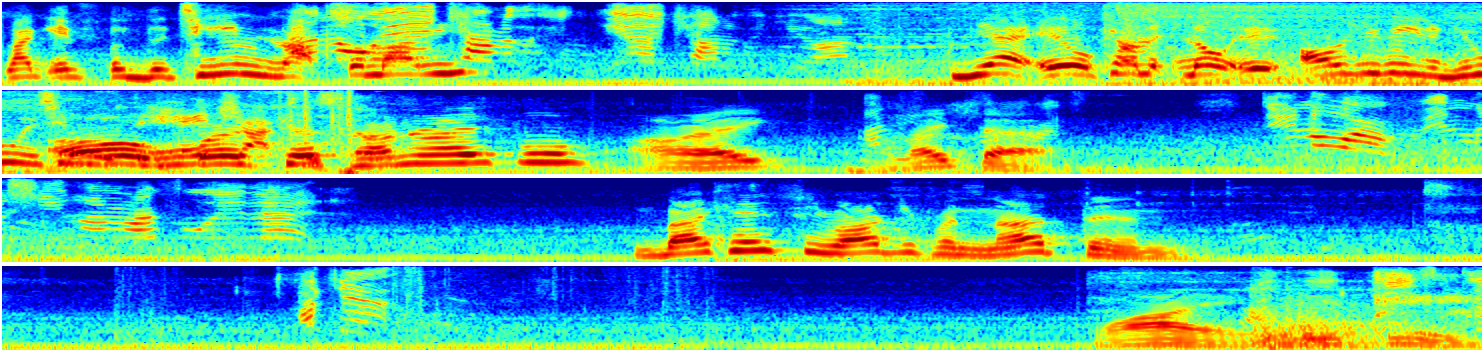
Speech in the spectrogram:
like if the team knocks somebody, ain't count as, it ain't count as a kill. I know. yeah, it'll count it. No, it, all you need to do is hit oh, with the first headshot. kill and stuff. hunter rifle? Alright. I like that. Do you know where a machine gun rifle is at? But I can't see Roger for nothing. I can't. Why? What do you see?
